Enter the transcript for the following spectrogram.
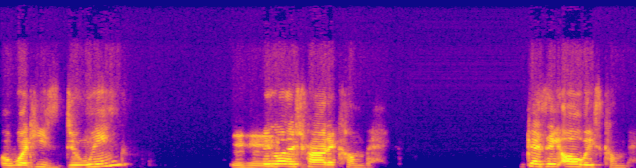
or what he's doing. Mm-hmm. They're going to try to come back because they always come back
